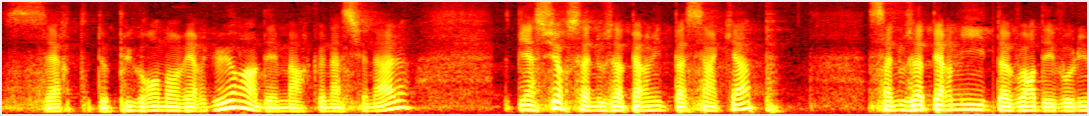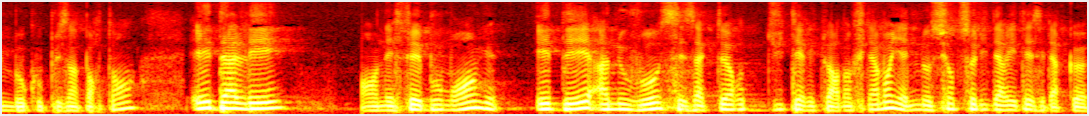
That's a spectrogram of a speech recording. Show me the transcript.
certes de plus grande envergure, hein, des marques nationales, bien sûr, ça nous a permis de passer un cap, ça nous a permis d'avoir des volumes beaucoup plus importants et d'aller, en effet boomerang, aider à nouveau ces acteurs du territoire. Donc finalement, il y a une notion de solidarité, c'est-à-dire que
